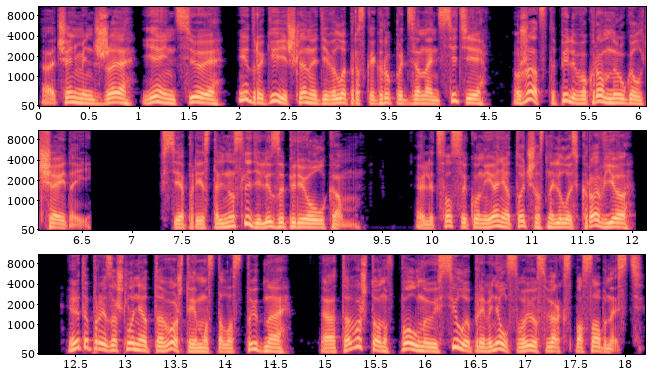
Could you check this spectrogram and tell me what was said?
А Чэнь Миндже, Яин Цюэ и другие члены девелоперской группы Дзянань-Сити уже отступили в укромный угол чайной. Все пристально следили за переулком. Лицо Сэкун Яня тотчас налилось кровью, и это произошло не от того, что ему стало стыдно, а от того, что он в полную силу применил свою сверхспособность.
